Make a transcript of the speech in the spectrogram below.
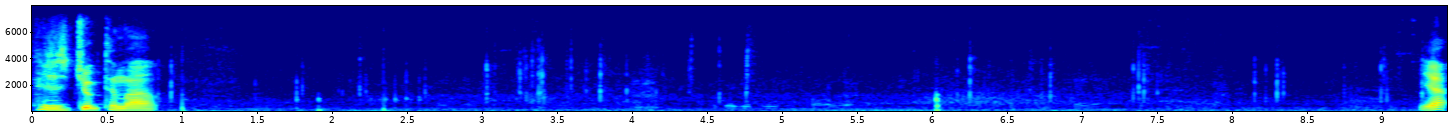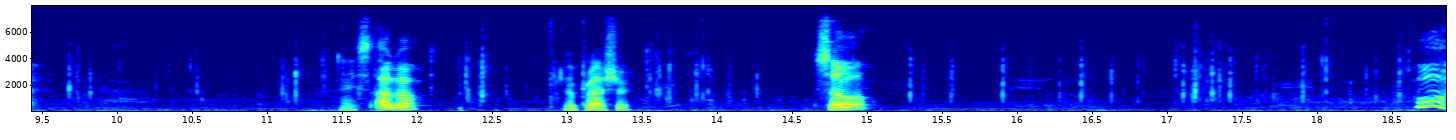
He just juked him out. Yeah. Nice. I'll go. Good pressure. Solo. Whew.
